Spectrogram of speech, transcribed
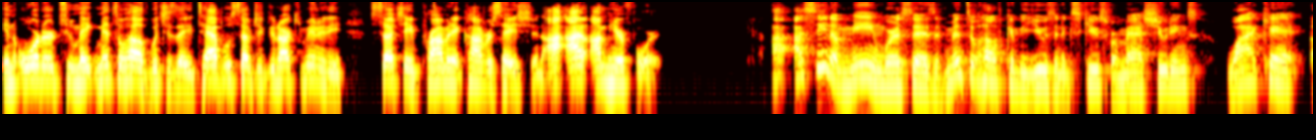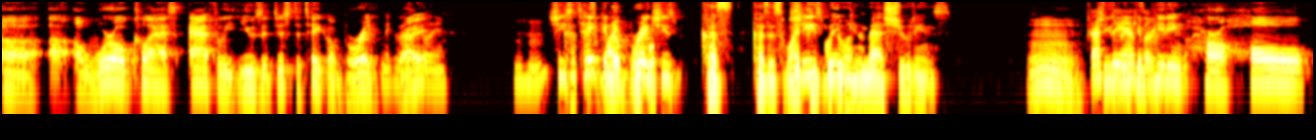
in order to make mental health, which is a taboo subject in our community, such a prominent conversation? I, I, I'm here for it. I, I seen a meme where it says if mental health can be used an excuse for mass shootings, why can't uh, a world class athlete use it just to take a break? Exactly. Right? Mm-hmm. She's taking a break. People, she's because because it's white people doing the mass shootings. Mm, That's she's been answer. competing her whole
